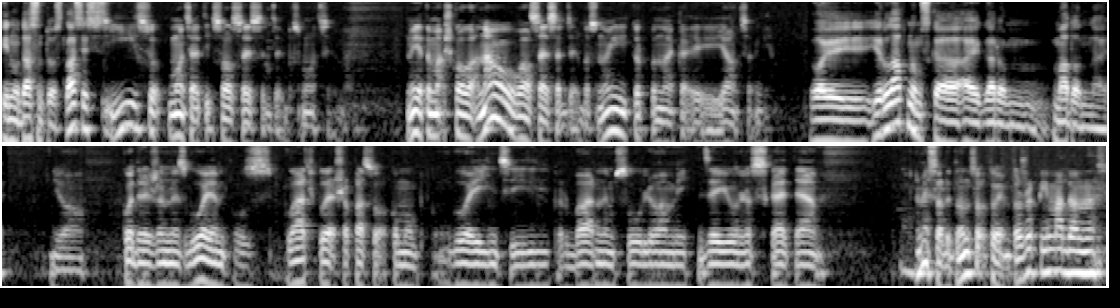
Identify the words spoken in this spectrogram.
I no 10. klases Īsu mocētīs valsts aizsardzības mocību. Nu, ja tam skolā nav valsts aizsardzības, nu, viņi turpina jāatsargā. Vai ir lepnums, ka aizjūtu garām Madonai? Jā, kādreiz mēs gājām uz Latvijas pasākumu, gājām par bērniem, sūļiem, dzīsļu skaitām. Mēs arī dansojam, tožā pie Madonas,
